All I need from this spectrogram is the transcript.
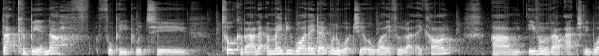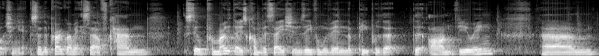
That could be enough for people to talk about it and maybe why they don't want to watch it or why they feel like they can't, um, even without actually watching it. So the program itself can still promote those conversations, even within the people that, that aren't viewing. Um,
